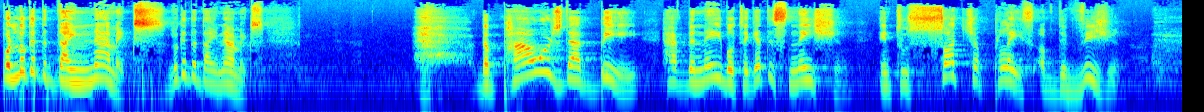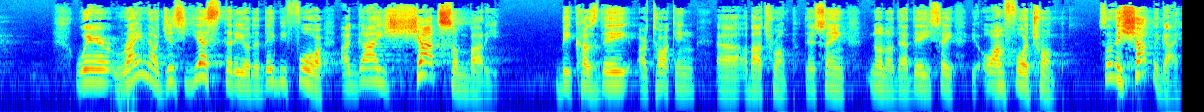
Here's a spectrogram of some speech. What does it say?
But look at the dynamics. Look at the dynamics. The powers that be have been able to get this nation into such a place of division where right now, just yesterday or the day before, a guy shot somebody because they are talking uh, about Trump. They're saying, no, no, that they say, oh, I'm for Trump. So they shot the guy.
